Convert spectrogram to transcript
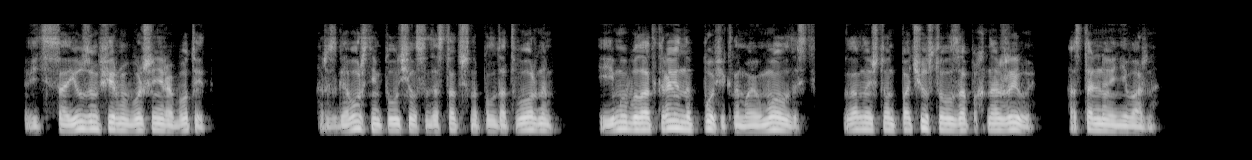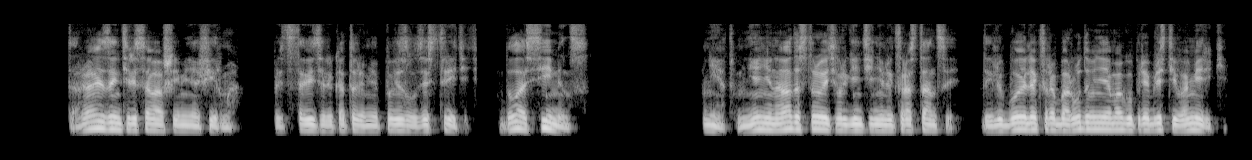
ведь с Союзом фирма больше не работает. Разговор с ним получился достаточно плодотворным, и ему было откровенно пофиг на мою молодость. Главное, что он почувствовал запах наживы, остальное неважно. Вторая заинтересовавшая меня фирма, представителя которой мне повезло здесь встретить, была Siemens. Нет, мне не надо строить в Аргентине электростанции. Да и любое электрооборудование я могу приобрести в Америке.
